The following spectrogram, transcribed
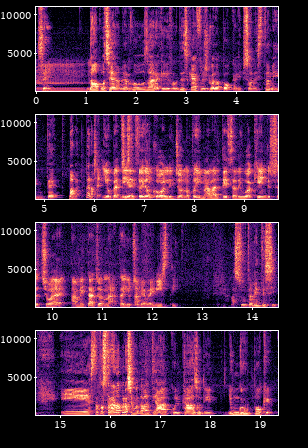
Sì. Mm, dopo c'era Nervosa, Rachel for the Sky, Flash God Apocalypse, onestamente, vabbè, però Cioè, io per Sì, dire, sì. Freedom Call il giorno prima all'altezza dei War Kings, cioè a metà giornata, io ce li avrei visti. assolutamente sì. E è stato strano, però siamo davanti a quel caso di, di un gruppo che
